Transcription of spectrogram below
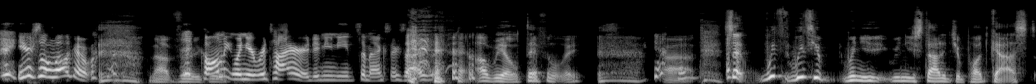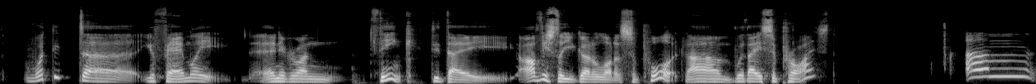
You're so welcome. No, very Call cool. me when you're retired and you need some exercise. I will definitely. Uh, so, with with your when you when you started your podcast, what did uh, your family and everyone think? Did they obviously you got a lot of support? Um, were they surprised? um,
